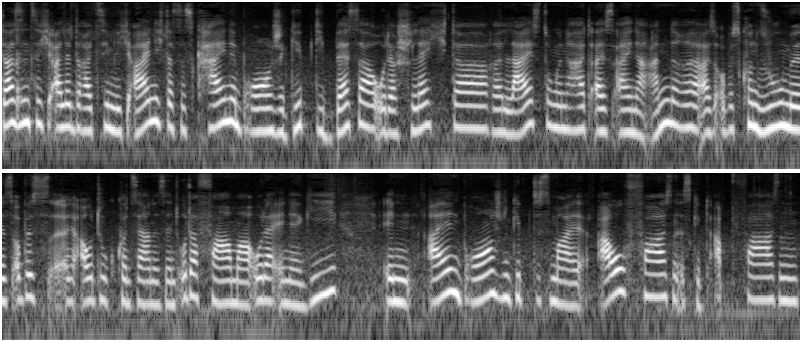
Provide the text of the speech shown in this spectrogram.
Da sind sich alle drei ziemlich einig, dass es keine Branche gibt, die besser oder schlechtere Leistungen hat als eine andere. Also ob es Konsum ist, ob es äh, Autokonzerne sind oder Pharma oder Energie. In allen Branchen gibt es mal Aufphasen, es gibt Abphasen,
